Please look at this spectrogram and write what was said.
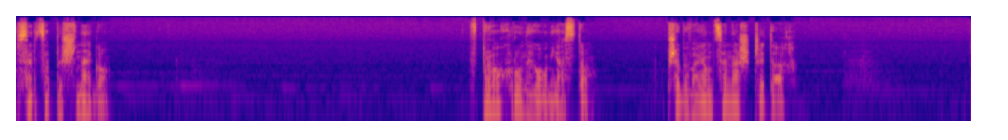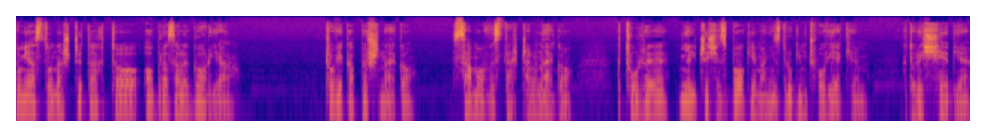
Serca pysznego. W proch runęło miasto, przebywające na szczytach. To miasto na szczytach to obraz alegoria człowieka pysznego, samowystarczalnego, który nie liczy się z Bogiem ani z drugim człowiekiem, który siebie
